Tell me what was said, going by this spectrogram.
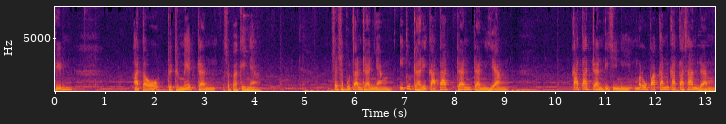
jin atau dedemit dan sebagainya. Sesebutan Danyang itu dari kata dan dan yang. Kata dan di sini merupakan kata sandang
